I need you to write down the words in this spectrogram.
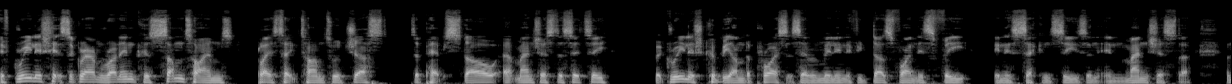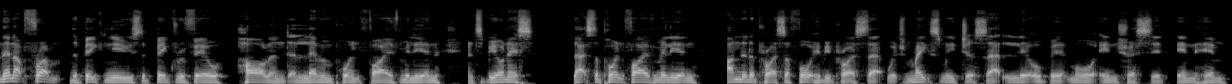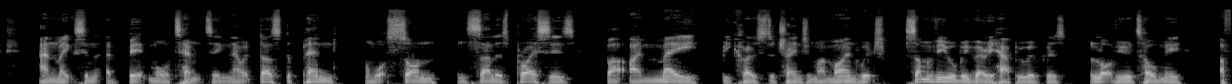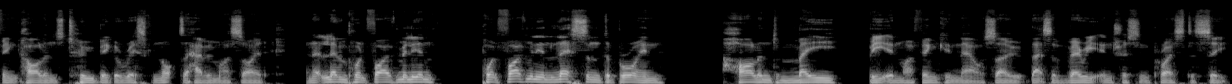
If Grealish hits the ground running, because sometimes players take time to adjust to Pep's style at Manchester City, but Grealish could be underpriced at 7 million if he does find his feet in his second season in Manchester. And then up front, the big news, the big reveal, Haaland, 11.5 million. And to be honest, that's the 0.5 million under the price I thought he'd be priced at, which makes me just that little bit more interested in him and makes him a bit more tempting. Now, it does depend on what Son and Salah's price is, but I may be close to changing my mind, which some of you will be very happy with because a lot of you have told me I think Haaland's too big a risk not to have in my side. And at 11.5 million, 0.5 million less than De Bruyne, Haaland may be in my thinking now. So that's a very interesting price to see.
